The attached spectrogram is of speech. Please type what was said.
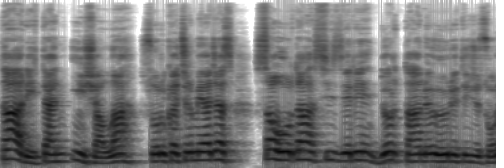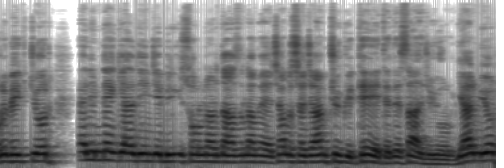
Tarihten inşallah soru kaçırmayacağız. Sahurda sizleri 4 tane öğretici soru bekliyor. Elimden geldiğince bilgi soruları da hazırlamaya çalışacağım. Çünkü TYT'de sadece yorum gelmiyor.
